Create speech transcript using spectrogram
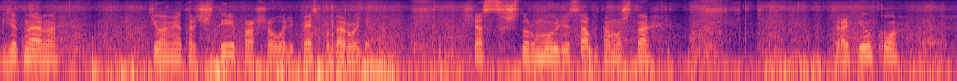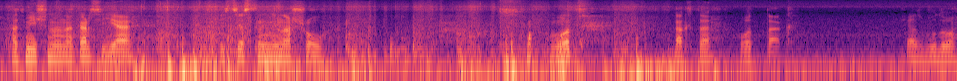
Где-то, наверное, километр 4 прошел или 5 по дороге. Сейчас штурмую леса, потому что тропинку, отмеченную на карте, я, естественно, не нашел. Вот как-то вот так. Сейчас буду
